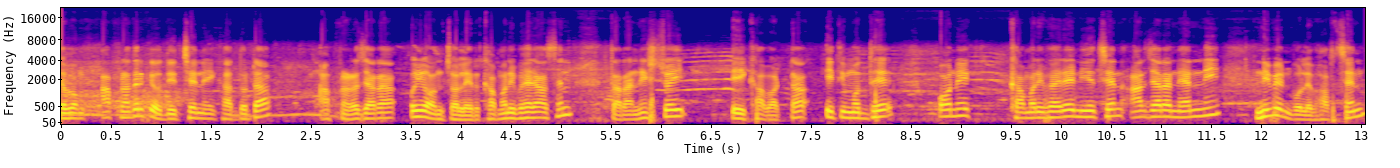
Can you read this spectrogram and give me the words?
এবং আপনাদেরকেও দিচ্ছেন এই খাদ্যটা। আপনারা যারা ওই অঞ্চলের খামারি ভাইরা আছেন, তারা নিশ্চয়ই এই খাবারটা ইতিমধ্যে অনেক খামারি ভাইরাই নিয়েছেন। আর যারা নেননি, নেবেন বলে ভাবছেন,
